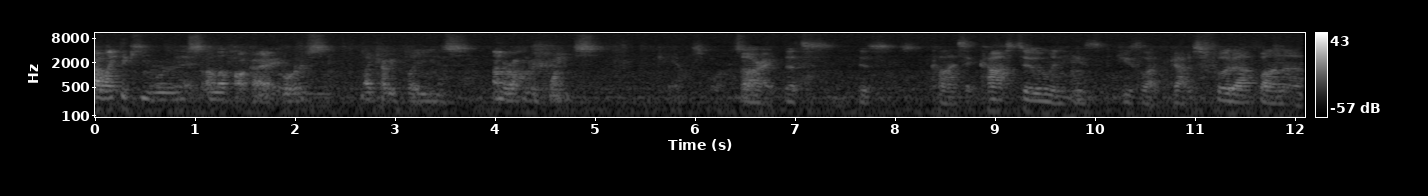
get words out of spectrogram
I like the keywords. I love Hawkeye, of course. like how he plays under 100 points. Chaos War. So- All right. That's his classic costume, and he's he's like got his foot up on a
